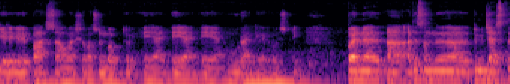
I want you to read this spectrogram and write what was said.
गेले गेले पाच सहा वर्षापासून बघतो A I A I A I होऊ राहिले काही गोष्टी. पण आता समजा तुम्ही जास्त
